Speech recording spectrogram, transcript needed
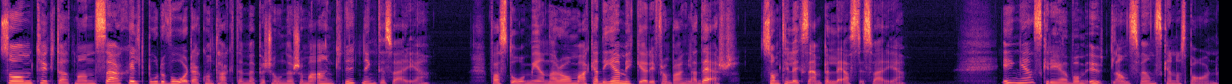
som tyckte att man särskilt borde vårda kontakten med personer som har anknytning till Sverige. Fast då menar de akademiker ifrån Bangladesh, som till exempel läst i Sverige. Ingen skrev om utlandssvenskarnas barn.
